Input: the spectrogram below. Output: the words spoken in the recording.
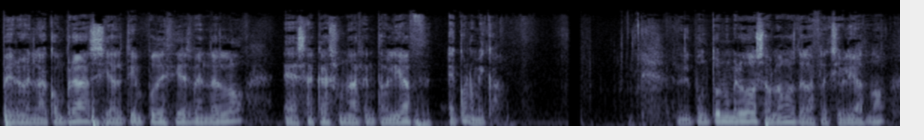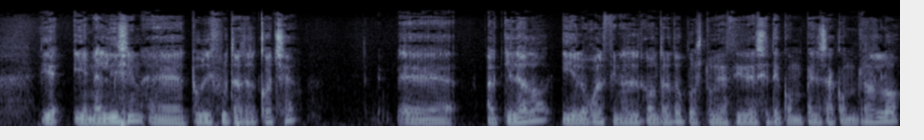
Pero en la compra, si al tiempo decides venderlo, eh, sacas una rentabilidad económica. En el punto número dos hablamos de la flexibilidad, ¿no? Y, en el leasing eh, tú disfrutas del coche eh, alquilado y luego al final del contrato pues tú decides si te compensa comprarlo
